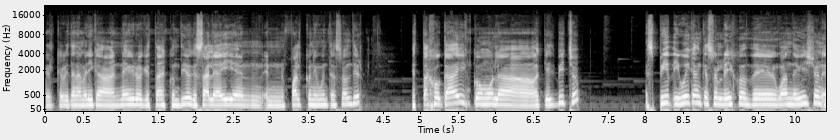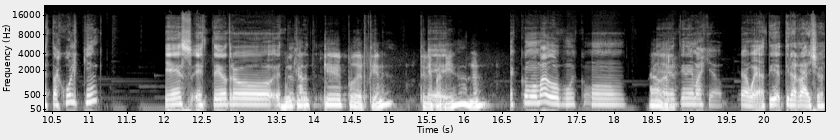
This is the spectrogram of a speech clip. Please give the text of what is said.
el Capitán América negro que estaba escondido, que sale ahí en, en Falcon y Winter Soldier. Está Hawkeye como la Kate Bishop. Speed y Wiccan, que son los hijos de One Division. Está Hulking, que es este otro. este Wiccan, otro- ¿Qué poder tiene? ¿Telepatía? ¿No? es como mago, pues, es como Ah, eh, tiene magia. Tira wea, tira, tira rayos.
